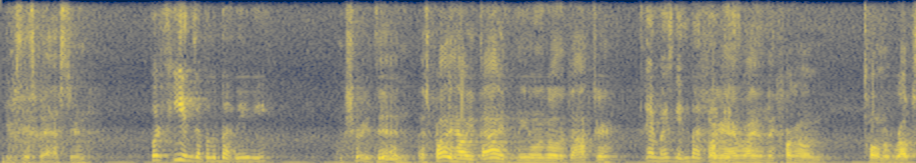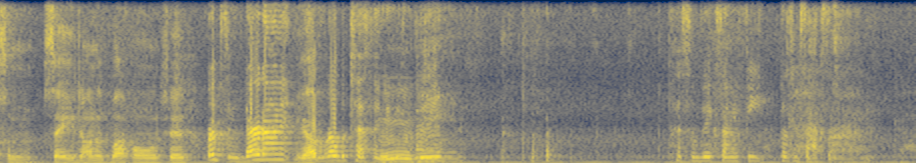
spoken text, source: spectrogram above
Useless bastard. What if he ends up with a butt baby? I'm sure he did. That's probably how he died. You want to go to the doctor? Everybody's getting butt Fucking babies. everybody, they fucking told him to rub some sage on his butthole and shit. Rub some dirt on it. Yep. Some Robitussin. Mhm. Mm-hmm. fine. Put some Vicks on your feet. Put some socks on. God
